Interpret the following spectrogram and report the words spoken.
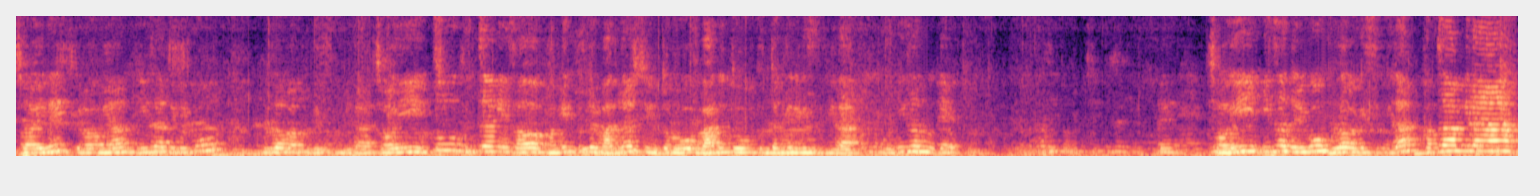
저희는 그러면 인사드리고 물러가 보겠습니다. 저희 또 극장에서 관객분들 만날 수 있도록 많은 도움 부탁드리겠습니다. 인사 네. 네. 저희 인사드리고 물러가겠습니다. 감사합니다.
